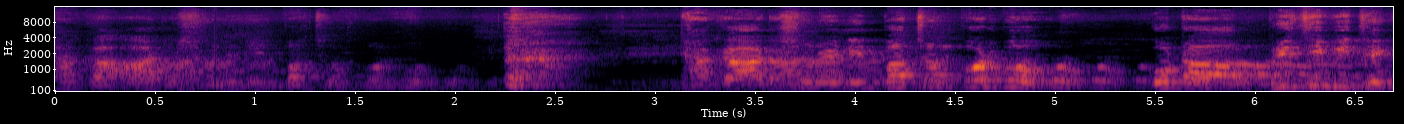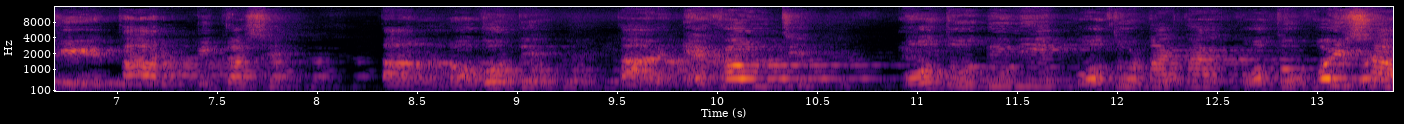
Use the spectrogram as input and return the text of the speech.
ঢাকা আট আসনে নির্বাচন করব। ঢাকা আট আসনে নির্বাচন করব, গোটা পৃথিবী থেকে তার বিকাশে, তার নগদে, তার অ্যাকাউন্টে। কতদিনে কত টাকা, কত পয়সা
